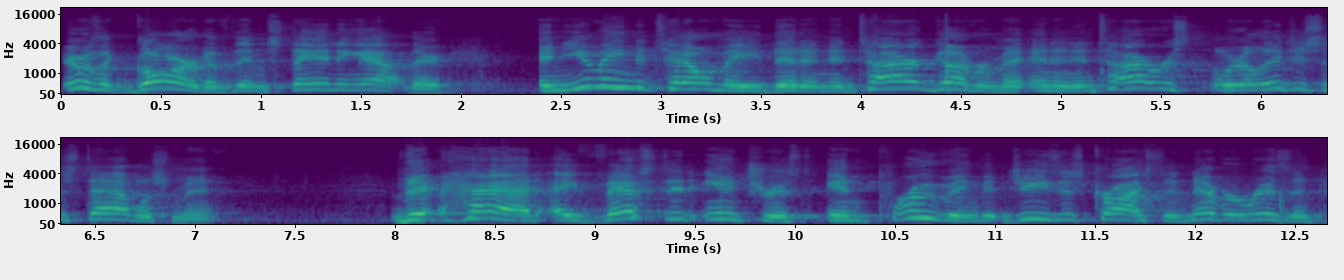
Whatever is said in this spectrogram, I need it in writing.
There was a guard of them standing out there. And you mean to tell me that an entire government and an entire religious establishment that had a vested interest in proving that Jesus Christ had never risen.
